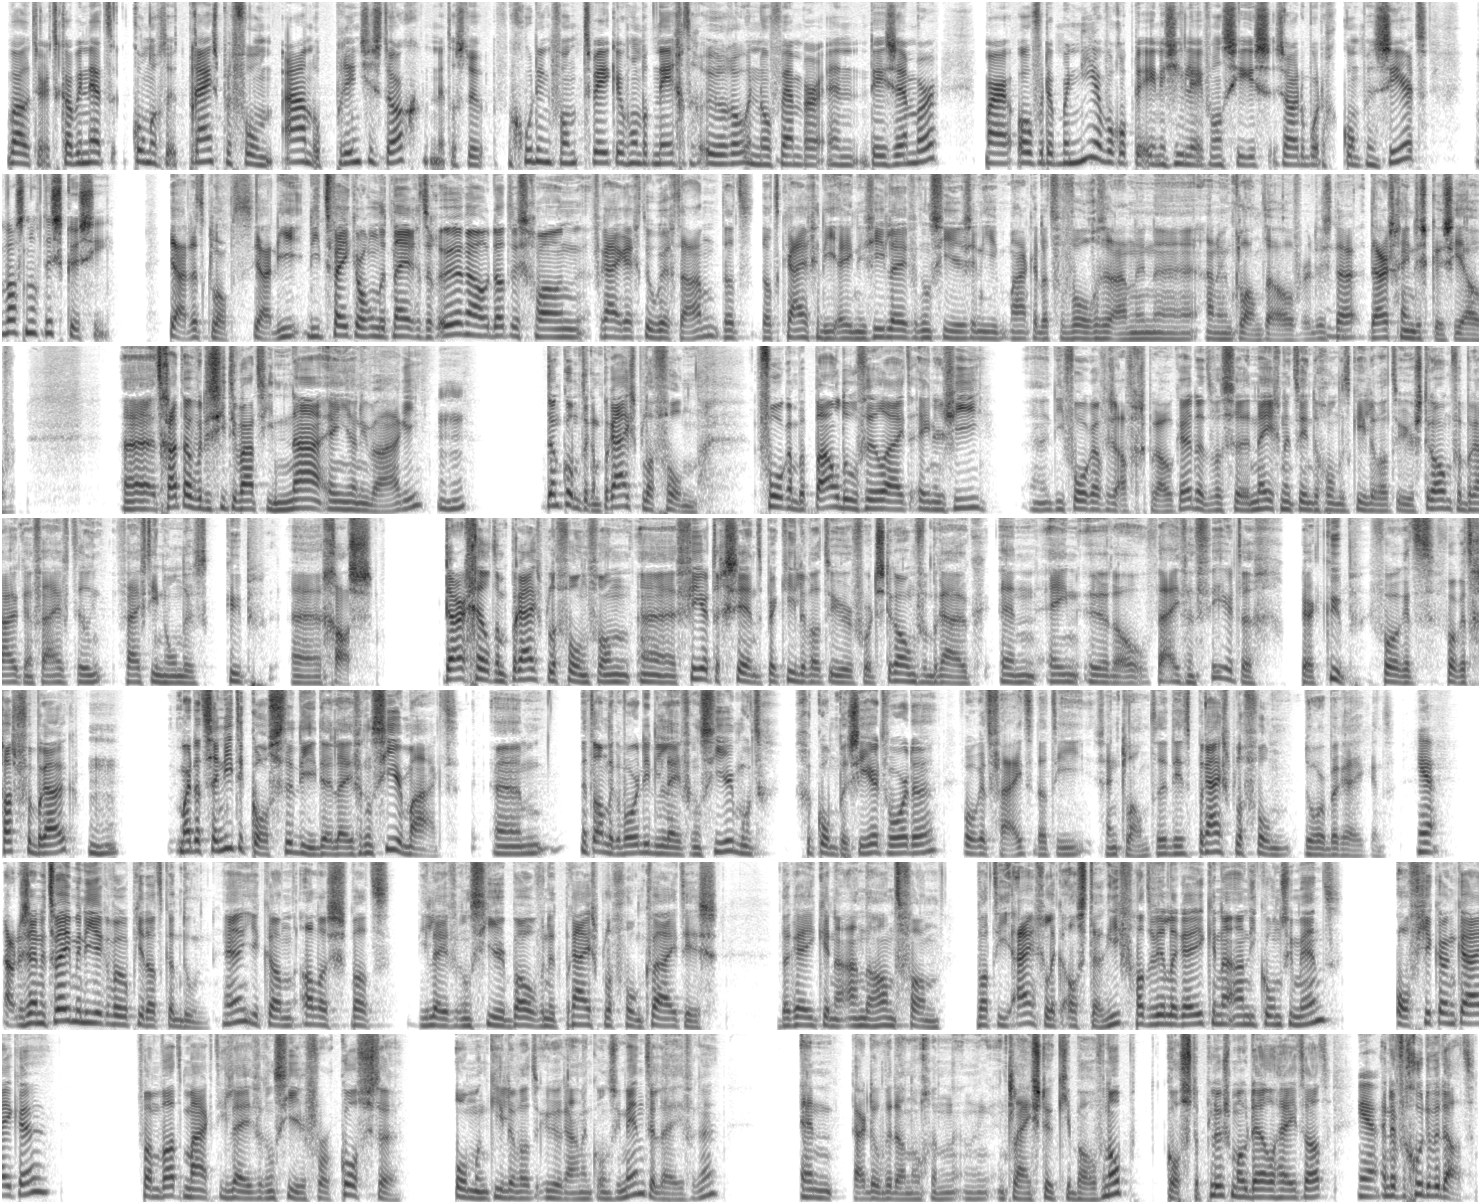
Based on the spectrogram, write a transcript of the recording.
Wouter, het kabinet kondigde het prijsplafond aan op Prinsjesdag, net als de vergoeding van twee keer 190 euro in november en december. Maar over de manier waarop de energieleveranciers zouden worden gecompenseerd was nog discussie. Ja, dat klopt. Ja, die, die twee keer 190 euro, dat is gewoon vrij recht toe recht aan. Dat, dat krijgen die energieleveranciers en die maken dat vervolgens aan hun, uh, aan hun klanten over. Dus daar, daar is geen discussie over. Uh, het gaat over de situatie na 1 januari. Mm -hmm. Dan komt er een prijsplafond voor een bepaalde hoeveelheid energie uh, die vooraf is afgesproken. Hè. Dat was 2900 kilowattuur stroomverbruik en 1500 kub gas. Daar geldt een prijsplafond van uh, 40 cent per kilowattuur voor het stroomverbruik en 1,45 euro per kuub voor het, voor het gasverbruik. Mm -hmm. Maar dat zijn niet de kosten die de leverancier maakt. Um, met andere woorden, die leverancier moet gecompenseerd worden voor het feit dat hij zijn klanten dit prijsplafond doorberekent. Ja. Nou, er zijn er twee manieren waarop je dat kan doen. He, je kan alles wat die leverancier boven het prijsplafond kwijt is, berekenen aan de hand van wat hij eigenlijk als tarief had willen rekenen aan die consument. Of je kan kijken van wat maakt die leverancier voor kosten om een kilowattuur aan een consument te leveren. En daar doen we dan nog een, een, klein stukje bovenop. Kosten-plus model heet dat. Ja. En dan vergoeden we dat.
